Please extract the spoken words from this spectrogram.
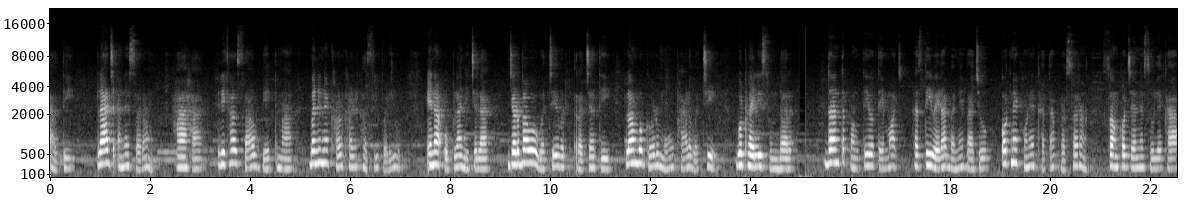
આવતી. લાજ અને શરમ, હા હા રેખા સાવ બેતમાં બનીને ખડખડ હસી પડ્યું. એના ઉપલા નીચલા જડબાઓ વચ્ચે રચાતી લંબગોળ મોં ફાળ વચ્ચે ગોઠવાયેલી સુંદર દંત પંક્તિઓ તેમજ હસ્તી વેળા બંને બાજુ ઓટને ખૂણે થતા પ્રસરણ, સંકોચ અને સુલેખા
